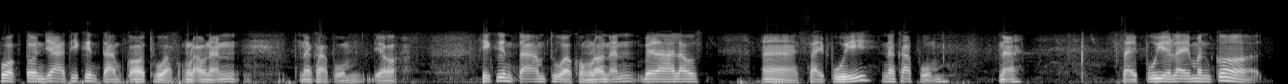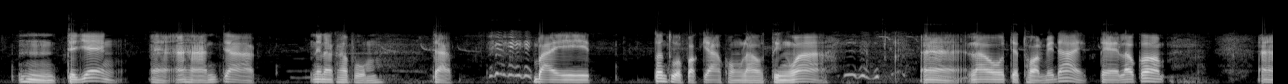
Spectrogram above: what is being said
พวกต้นหญ้าที่ขึ้นตามกอถั่วของเรานั้นนะครับ ผม เดี๋ยวที่ขึ้นตามถั่วของเรานั้น เวลาเราอ่าใส่ปุ๋ยนะครับ ผมนะ ใส่ปุ๋ยอะไรมันก็จะแย่งอาหารจากนี่นะครับ ผมจากใบต้นถั่วฝักยาวของเราถึงว่า อ่า เราจะถอนไม่ได้ แต่เราก็ อ่า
